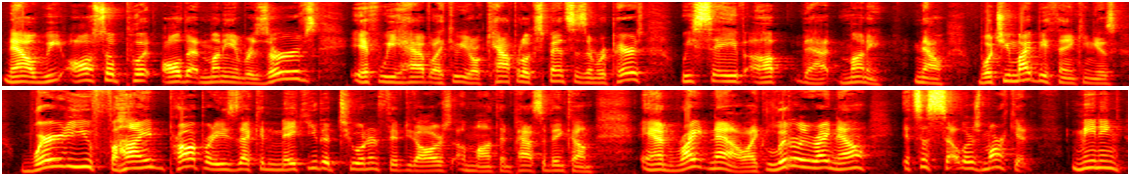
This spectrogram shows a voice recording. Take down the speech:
Now, we also put all that money in reserves. If we have like, you know, capital expenses and repairs, we save up that money. Now, what you might be thinking is, where do you find properties that can make you the $250 a month in passive income? And right now, like literally right now, it's a seller's market, meaning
